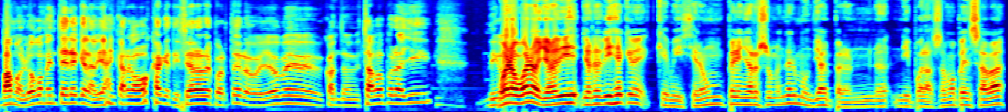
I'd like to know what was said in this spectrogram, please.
vamos, luego me enteré que le habías encargado a Oscar que te hiciera reportero. Yo me, cuando estaba por allí, bueno, bueno, yo le dije, yo le dije que, me hiciera un pequeño resumen del mundial, pero ni por asomo pensaba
